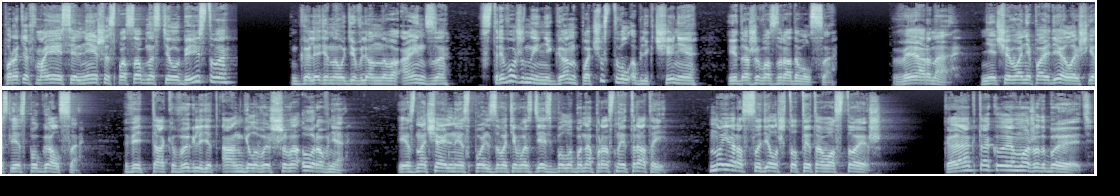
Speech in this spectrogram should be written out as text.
Против моей сильнейшей способности убийства?» Глядя на удивленного Айнза, встревоженный Ниган почувствовал облегчение и даже возрадовался. «Верно. Ничего не поделаешь, если испугался. Ведь так выглядит ангел высшего уровня. Изначально использовать его здесь было бы напрасной тратой, но я рассудил, что ты того стоишь. Как такое может быть?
